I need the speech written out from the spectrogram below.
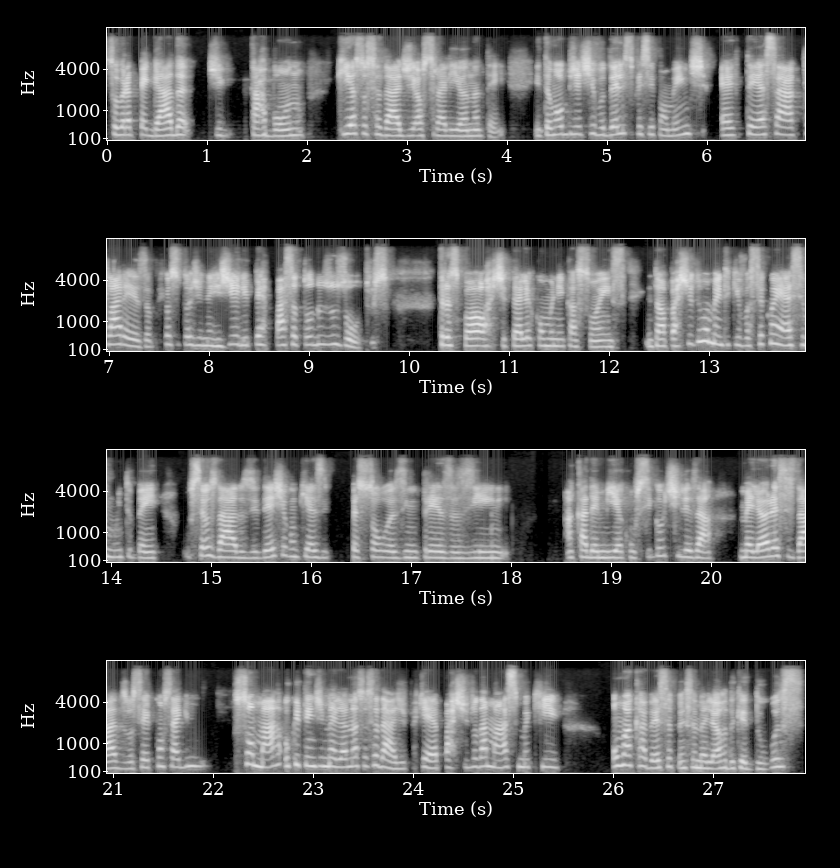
sobre a pegada de carbono que a sociedade australiana tem. Então, o objetivo deles, principalmente, é ter essa clareza, porque o setor de energia ele perpassa todos os outros transporte, telecomunicações. Então, a partir do momento que você conhece muito bem os seus dados e deixa com que as pessoas, empresas e academia consigam utilizar melhor esses dados, você consegue somar o que tem de melhor na sociedade, porque é a partir da máxima que uma cabeça pensa melhor do que duas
